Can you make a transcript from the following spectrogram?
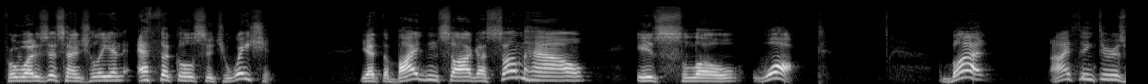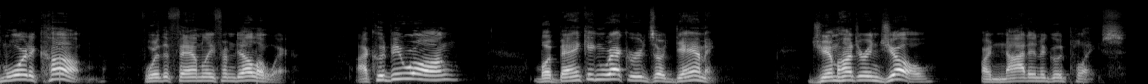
for what is essentially an ethical situation. Yet the Biden saga somehow is slow walked. But I think there is more to come for the family from Delaware. I could be wrong, but banking records are damning. Jim Hunter and Joe are not in a good place.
